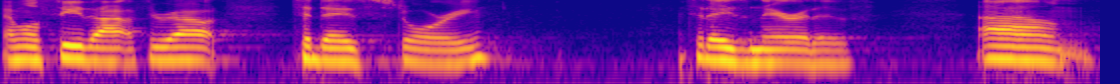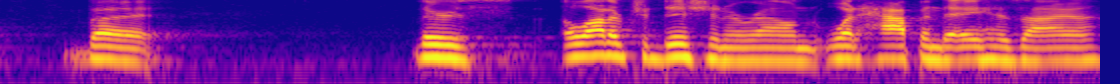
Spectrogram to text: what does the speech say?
And we'll see that throughout today's story, today's narrative. Um, but there's a lot of tradition around what happened to Ahaziah,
